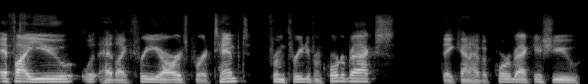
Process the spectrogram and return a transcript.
FIU had like three yards per attempt from three different quarterbacks. They kind of have a quarterback issue.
